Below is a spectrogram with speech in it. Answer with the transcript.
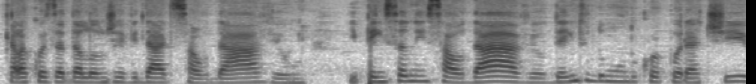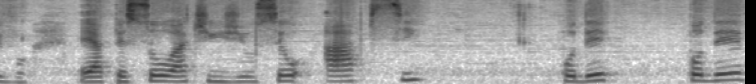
aquela coisa da longevidade saudável, e pensando em saudável, dentro do mundo corporativo, é a pessoa atingir o seu ápice, poder, poder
